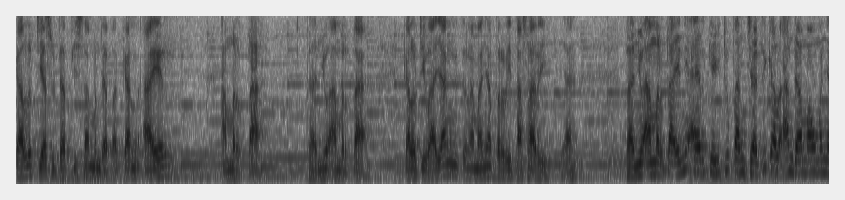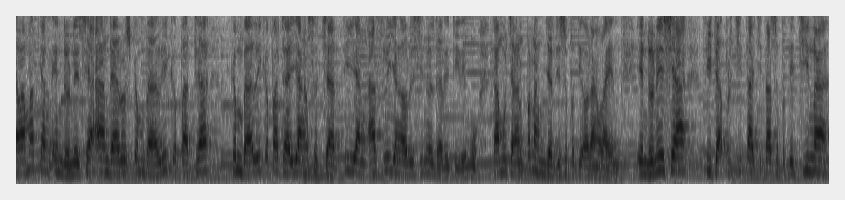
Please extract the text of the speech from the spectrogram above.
kalau dia sudah bisa mendapatkan air amerta, banyu amerta. Kalau di wayang itu namanya perwitasari ya. Banyu amerta ini air kehidupan. Jadi kalau Anda mau menyelamatkan Indonesia, Anda harus kembali kepada kembali kepada yang sejati, yang asli, yang orisinil dari dirimu. Kamu jangan pernah menjadi seperti orang lain. Indonesia tidak bercita-cita seperti Cina,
